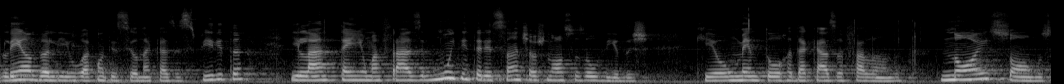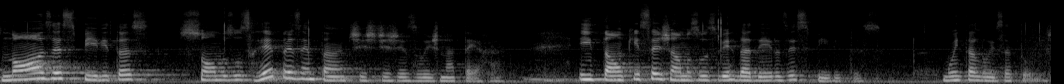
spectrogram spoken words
lendo ali o aconteceu na casa espírita, e lá tem uma frase muito interessante aos nossos ouvidos, que é o mentor da casa falando: Nós somos, nós espíritas, somos os representantes de Jesus na terra. Então, que sejamos os verdadeiros espíritas. Muita luz a todos.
